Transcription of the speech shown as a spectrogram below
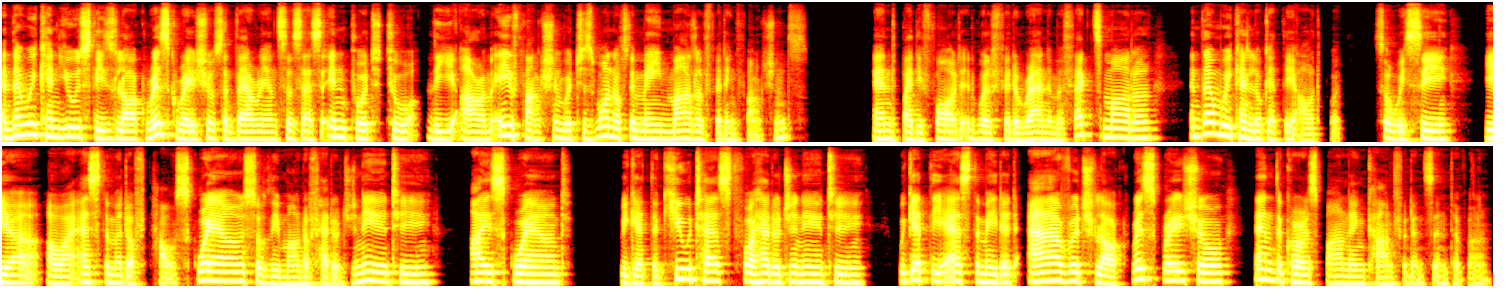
And then we can use these log risk ratios and variances as input to the RMA function, which is one of the main model fitting functions. And by default, it will fit a random effects model. And then we can look at the output. So we see here our estimate of tau square, so the amount of heterogeneity, i squared. We get the Q test for heterogeneity. We get the estimated average log risk ratio and the corresponding confidence interval.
